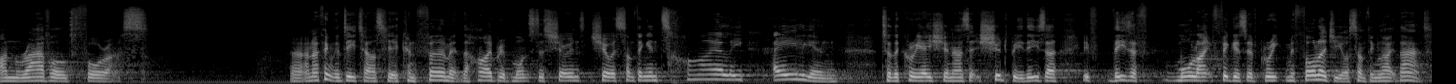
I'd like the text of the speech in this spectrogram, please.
unraveled for us. Uh, and I think the details here confirm it. The hybrid monsters show, show us something entirely alien to the creation as it should be. These are, if, these are more like figures of Greek mythology or something like that.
